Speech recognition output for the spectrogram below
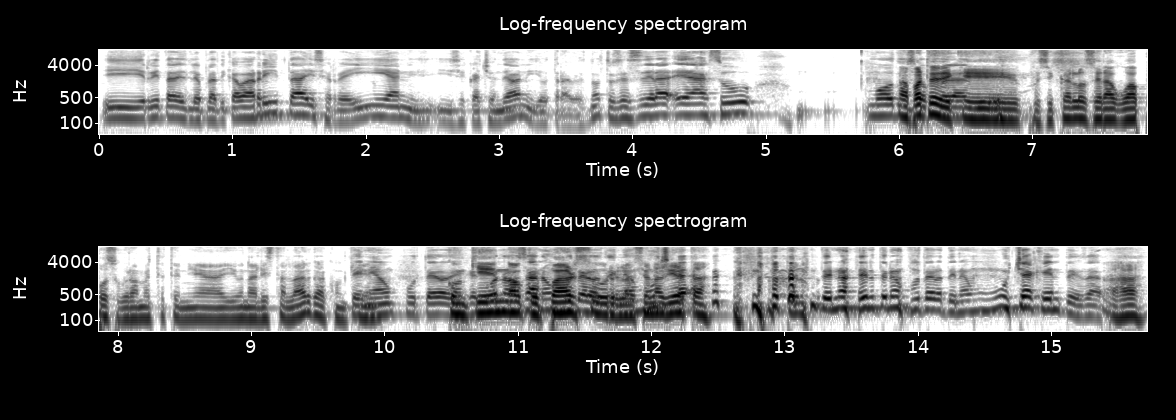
y Rita le platicaba a Rita y se reían y, y se cachondeaban y otra vez, ¿no? Entonces era, era su Aparte de que, pues si Carlos era guapo, seguramente tenía ahí una lista larga con Tenía quién, un putero con quién Bueno, no o sea, un ocupar putero, su relación mucha- abierta. tenía, tenía- tenía un putero, tenía mucha gente, o sea, Ajá.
